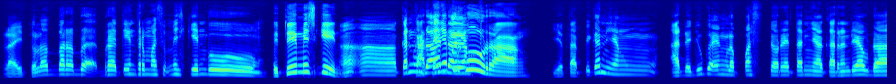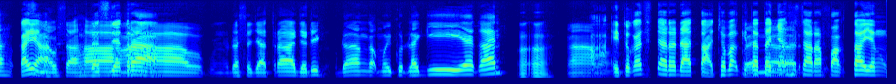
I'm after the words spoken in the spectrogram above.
lah itulah ber- ber- berarti yang termasuk miskin, Bung. Itu yang miskin. Heeh, kan udah Katanya ada yang berkurang. Ya tapi kan yang ada juga yang lepas coretannya karena dia udah Kaya, punya usaha, udah sejahtera. ah, udah sejahtera, jadi udah nggak mau ikut lagi ya kan? Heeh. Nah, Ah, itu kan secara data. Coba kita tanya Benar. secara fakta yang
